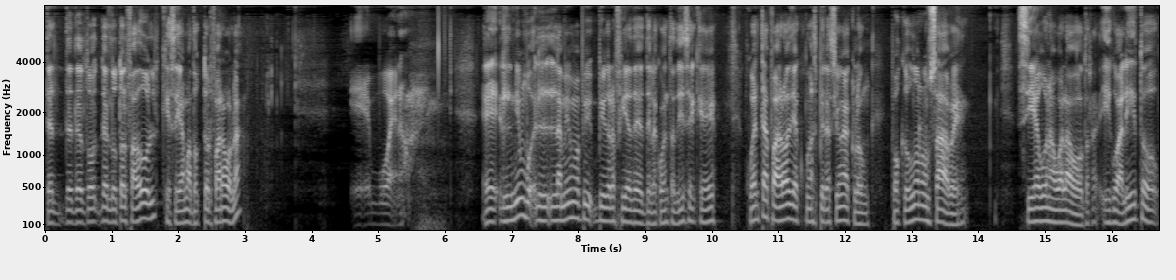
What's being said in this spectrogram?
del doctor Fadul que se llama Doctor Farola. Eh, bueno, Eh, la misma biografía de, la cuenta dice que cuenta parodia con aspiración a clon, porque uno no sabe si es una o la otra. Igualito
